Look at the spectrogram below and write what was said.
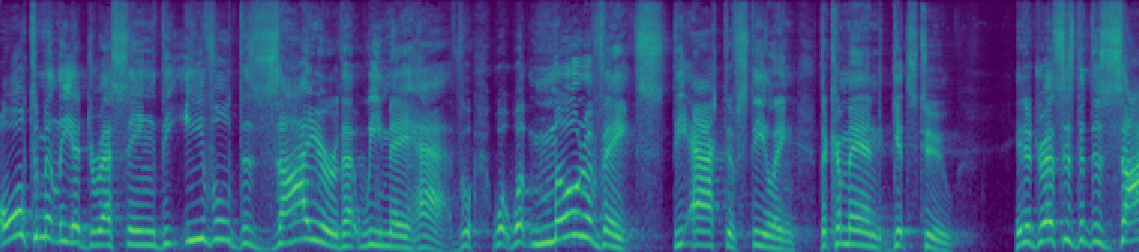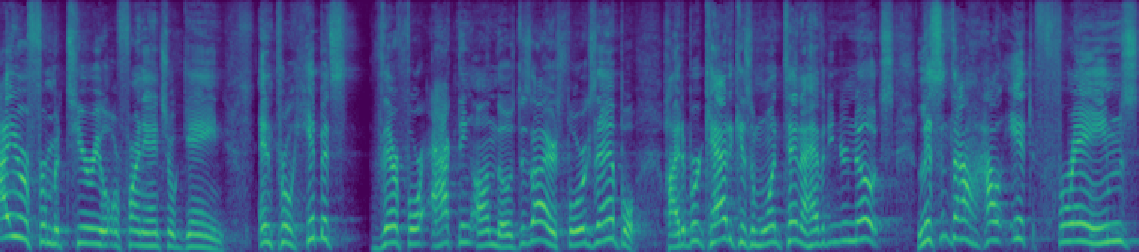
ultimately addressing the evil desire that we may have. What, what, motivates the act of stealing, the command gets to. It addresses the desire for material or financial gain and prohibits therefore acting on those desires. For example, Heidelberg Catechism 110, I have it in your notes. Listen to how it frames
